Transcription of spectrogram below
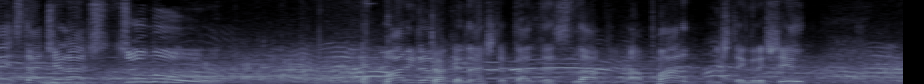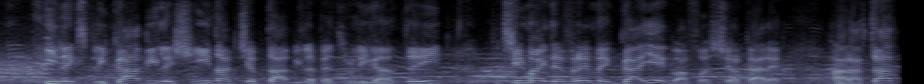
peste același Tsumu. Marile joacă neașteptat de slab. Apar niște greșeli inexplicabile și inacceptabile pentru Liga 1. Puțin mai devreme, Gallego a fost cel care a ratat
